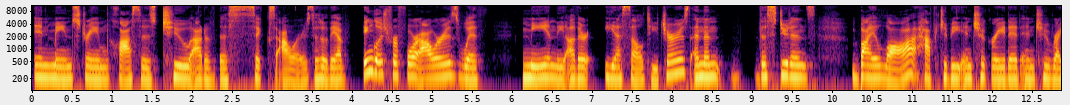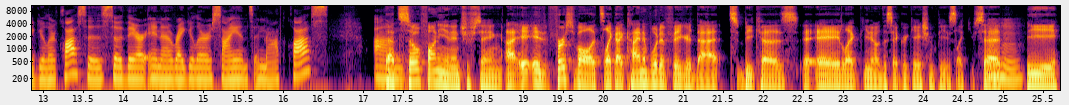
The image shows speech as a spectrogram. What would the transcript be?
in mainstream classes two out of the six hours. So they have English for four hours with me and the other ESL teachers, and then the students by law have to be integrated into regular classes. So they're in a regular science and math class. Um, That's so funny and interesting. I, it, it, first of all, it's like I kind of would have figured that because a like you know the segregation piece, like you said. Mm-hmm. B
